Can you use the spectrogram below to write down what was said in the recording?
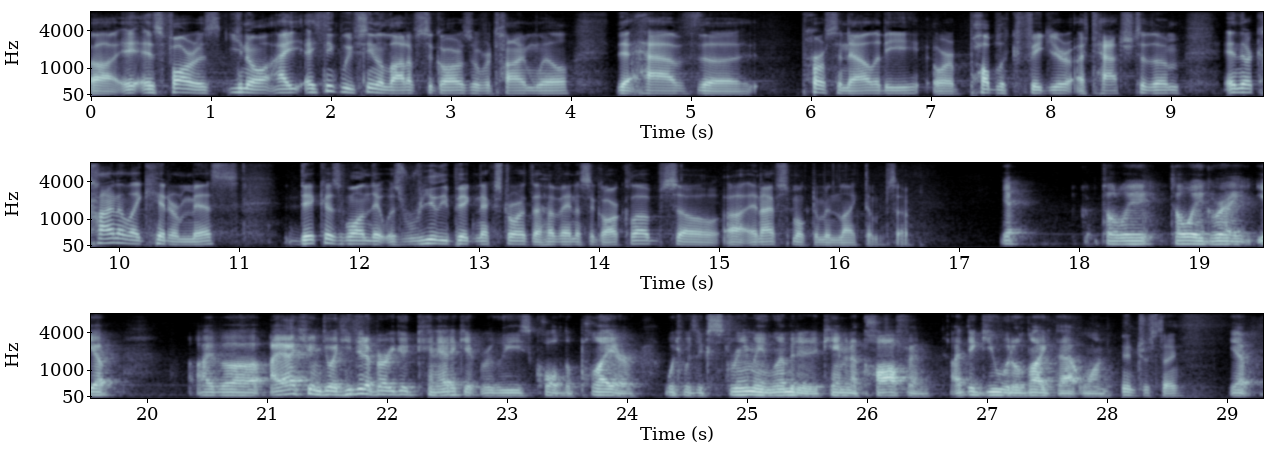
uh, as far as you know, I, I think we've seen a lot of cigars over time, Will, that have the personality or public figure attached to them, and they're kind of like hit or miss. Dick is one that was really big next door at the Havana Cigar Club. So, uh, and I've smoked them and liked them. So, yep, totally, totally agree. Yep, I've uh, I actually enjoyed. He did a very good Connecticut release called The Player, which was extremely limited. It came in a coffin. I think you would have liked that one. Interesting. Yep.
